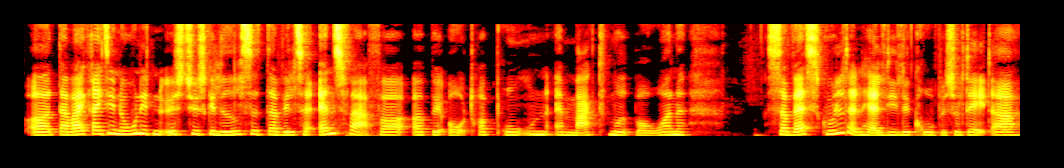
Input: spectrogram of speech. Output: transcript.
Og der var ikke rigtig nogen i den østtyske ledelse, der ville tage ansvar for at beordre brugen af magt mod borgerne. Så hvad skulle den her lille gruppe soldater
